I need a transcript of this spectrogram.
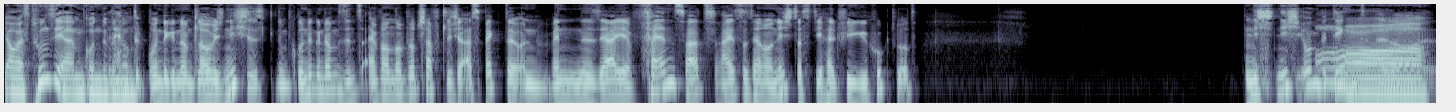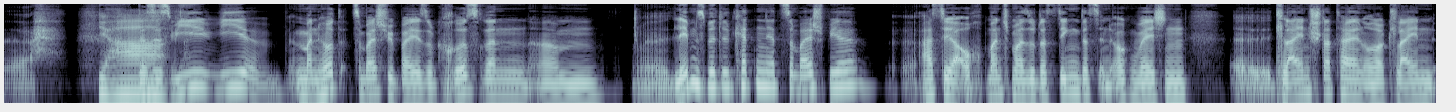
Ja, aber das tun sie ja im Grunde genommen. Im Grunde genommen glaube ich nicht. Im Grunde genommen sind es einfach nur wirtschaftliche Aspekte. Und wenn eine Serie Fans hat, heißt das ja noch nicht, dass die halt viel geguckt wird. Nicht, nicht unbedingt. Oh. Also, ja. Das ist wie, wie, man hört zum Beispiel bei so größeren ähm, äh, Lebensmittelketten jetzt zum Beispiel, hast du ja auch manchmal so das Ding, dass in irgendwelchen äh, kleinen Stadtteilen oder kleinen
